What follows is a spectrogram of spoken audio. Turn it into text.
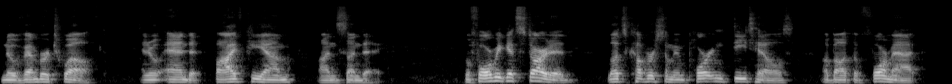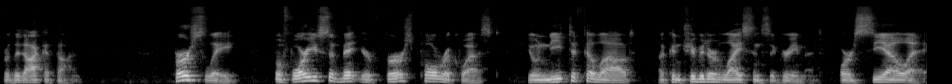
November 12th, and it'll end at 5 p.m. on Sunday. Before we get started, let's cover some important details about the format for the Docathon. Firstly, before you submit your first pull request, you'll need to fill out a contributor license agreement or CLA.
